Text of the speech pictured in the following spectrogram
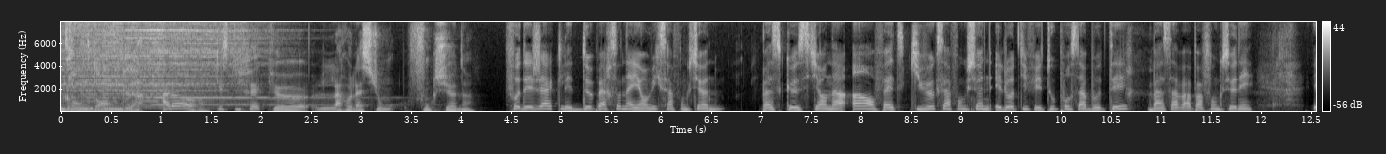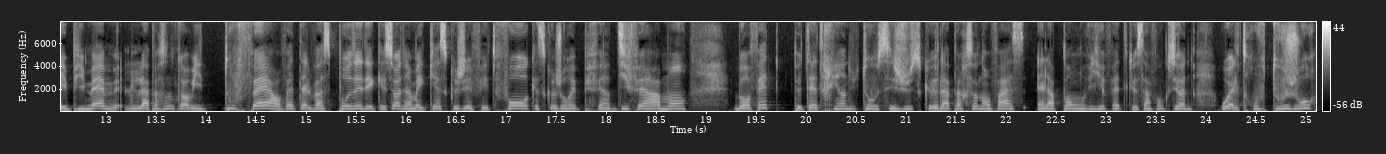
Grand angle. Alors, qu'est-ce qui fait que la relation fonctionne? Faut déjà que les deux personnes aient envie que ça fonctionne. Parce que s'il y en a un en fait qui veut que ça fonctionne et l'autre il fait tout pour saboter, bah ça va pas fonctionner. Et puis même la personne qui a envie de tout faire, en fait, elle va se poser des questions, dire mais qu'est-ce que j'ai fait de faux, qu'est-ce que j'aurais pu faire différemment? Ben en fait, peut-être rien du tout. C'est juste que la personne en face, elle a pas envie en fait que ça fonctionne, ou elle trouve toujours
